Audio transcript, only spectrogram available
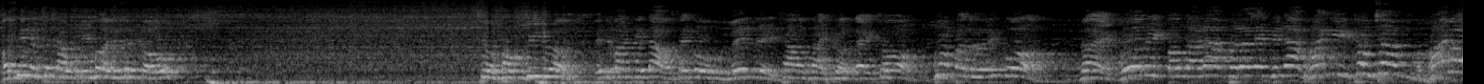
Và xin được trân trọng kính mời lên sân khấu trưởng phòng vi đường đến từ ban kiến tạo sẽ cùng lên để trao giải thưởng này cho vua phá lưới của giải vô địch bóng đá nam Paralympic Việt Nam 2023.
